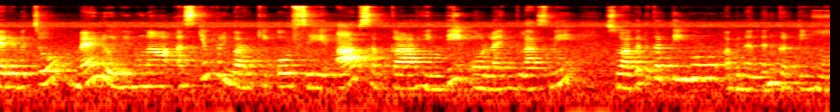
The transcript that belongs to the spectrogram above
प्यारे बच्चों, मैं डोली लूना अस्किम परिवार की ओर से आप सबका हिंदी ऑनलाइन क्लास में स्वागत करती हूँ, अभिनंदन करती हूँ।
